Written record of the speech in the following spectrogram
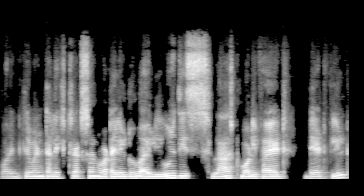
For incremental extraction what I will do I will use this last modified date field.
